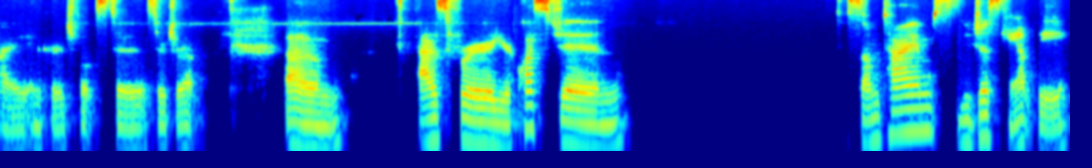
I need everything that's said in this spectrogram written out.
i encourage folks to search her up um, as for your question sometimes you just can't be,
